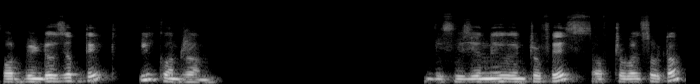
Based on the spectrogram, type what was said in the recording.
For Windows Update, click on Run. This is your new interface of Troubleshooter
